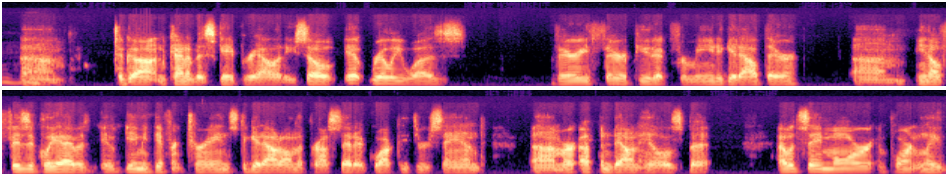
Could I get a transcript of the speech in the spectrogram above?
mm-hmm. um, to go out and kind of escape reality so it really was very therapeutic for me to get out there um, you know physically i was it gave me different terrains to get out on the prosthetic walking through sand um, or up and down hills but i would say more importantly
